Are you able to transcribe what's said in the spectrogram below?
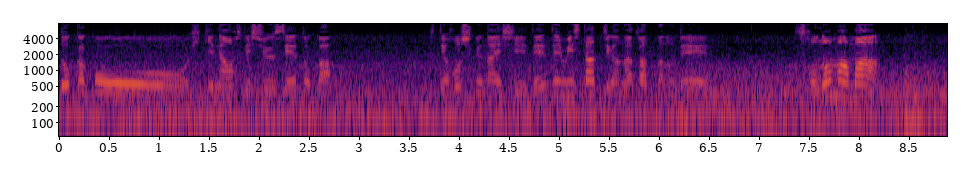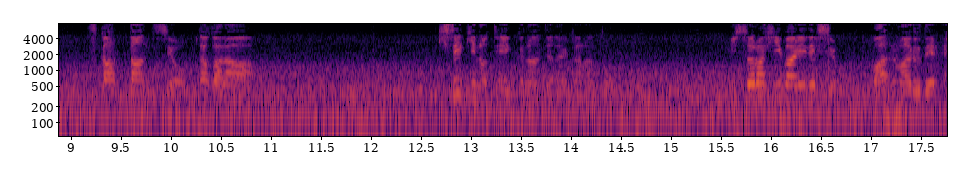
どっかこう弾き直して修正とかしてほしくないし全然ミスタッチがなかったのでそのまま使ったんですよ。だから奇跡のテイクなんじゃないかなと。美空ひばりですよ。ままるで。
